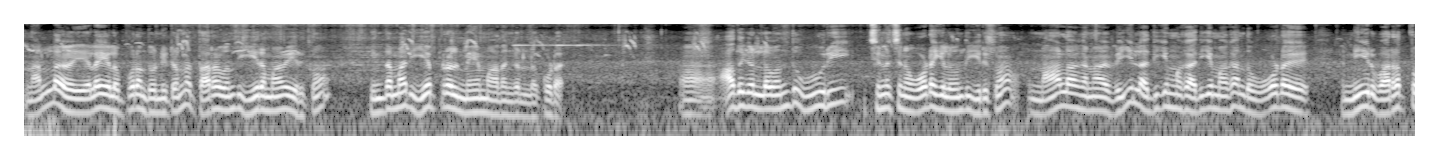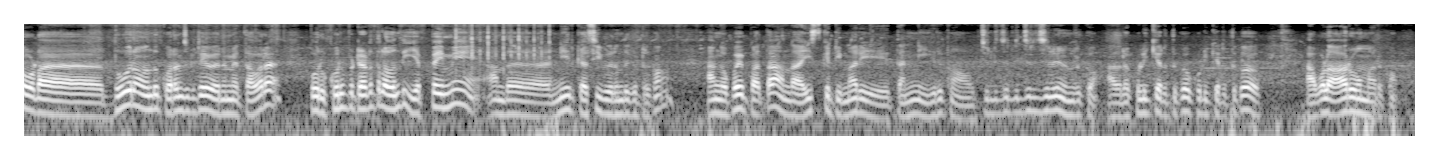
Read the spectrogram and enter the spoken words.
நல்ல இலையில பூரா தோண்டிட்டோம்னா தரை வந்து ஈரமாகவே இருக்கும். இந்த மாதிரி ஏப்ரல் மே மாதங்களில் கூட. அதுகளில் வந்து ஊறி சின்ன சின்ன ஓடைகள் வந்து இருக்கும். நாளாக நாள் வெயில் அதிகமாக அதிகமாக அந்த ஓடை நீர் வரத்தோட தூரம் வந்து குறைஞ்சிக்கிட்டே வருமே தவிர ஒரு குறிப்பிட்ட இடத்துல வந்து எப்பயுமே அந்த நீர் கசிவு இருந்துக்கிட்டு இருக்கும். அங்கே போய் பார்த்தா அந்த ஐஸ் கட்டி மாதிரி தண்ணி இருக்கும். ஜிலு ஜிலு ஜிலு ஜிலுன்னு இருக்கும். அதில் குளிக்கிறதுக்கோ குடிக்கிறதுக்கோ அவ்வளோ ஆர்வமாக இருக்கும்.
